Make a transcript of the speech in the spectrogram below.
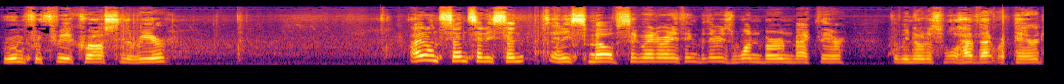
Room for 3 across in the rear. I don't sense any scent, any smell of cigarette or anything, but there is one burn back there that we notice. We'll have that repaired.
